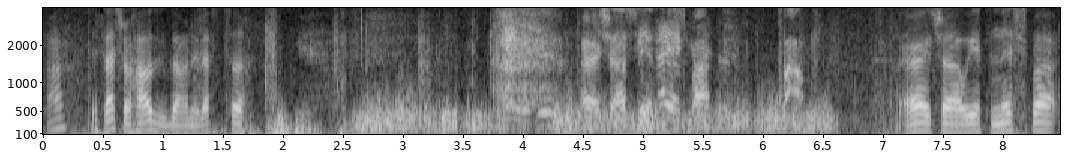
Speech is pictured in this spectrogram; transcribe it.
Huh? It's actual houses down there. That's tough. All right, y'all. See you at the next spot. Wow. All right, y'all. We at the next spot.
